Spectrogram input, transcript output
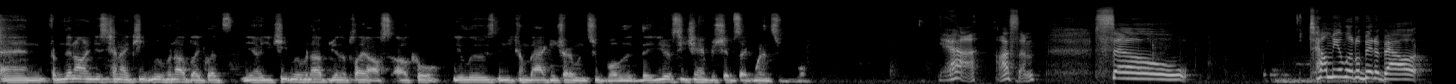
And from then on, you just kind of keep moving up. Like let's, you know, you keep moving up. You're in the playoffs. Oh, cool. You lose, then you come back and you try to win Super Bowl. The, the UFC championship's like winning Super Bowl. Yeah, awesome. So, tell me a little bit about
